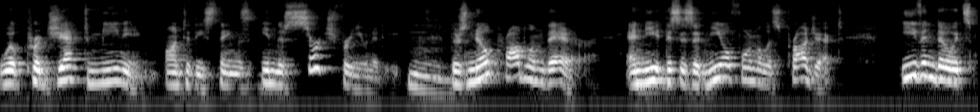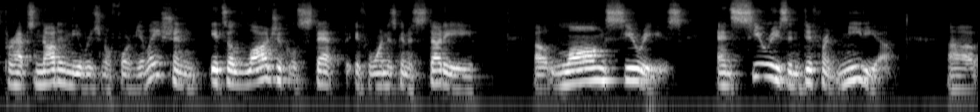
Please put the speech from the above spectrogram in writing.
will project meaning onto these things in the search for unity. Mm. There's no problem there. And ne- this is a neo formalist project. Even though it's perhaps not in the original formulation, it's a logical step if one is going to study a long series and series in different media. Uh,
